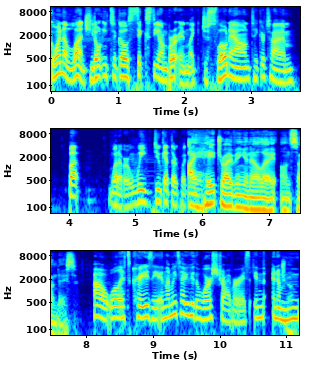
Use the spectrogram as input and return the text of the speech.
going to lunch. You don't need to go 60 on Burton. Like just slow down, take your time. But whatever, we do get there quickly. I hate driving in LA on Sundays. Oh well, it's crazy. And let me tell you who the worst driver is. In in a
